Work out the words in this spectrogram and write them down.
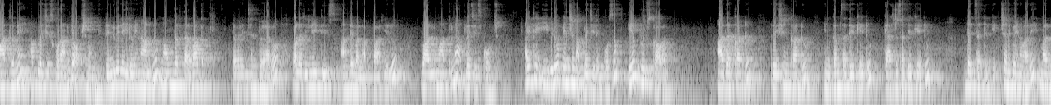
మాత్రమే అప్లై చేసుకోవడానికి ఆప్షన్ ఉంది. రెండు వేల ఇరవై నాలుగు నవంబర్ తర్వాత ఎవరైతే చనిపోయారో వాళ్ళ రిలేటివ్స్ అంటే వాళ్ళ భార్యలు వాళ్ళు మాత్రమే అప్లై చేసుకోవచ్చు. అయితే ఈ విడో పెన్షన్ అప్లై చేయడం కోసం ఏం ప్రూఫ్స్ కావాలి? Aadhaar card ration card income certificate caste certificate death certificate చనిపోయిన వారి మరణ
